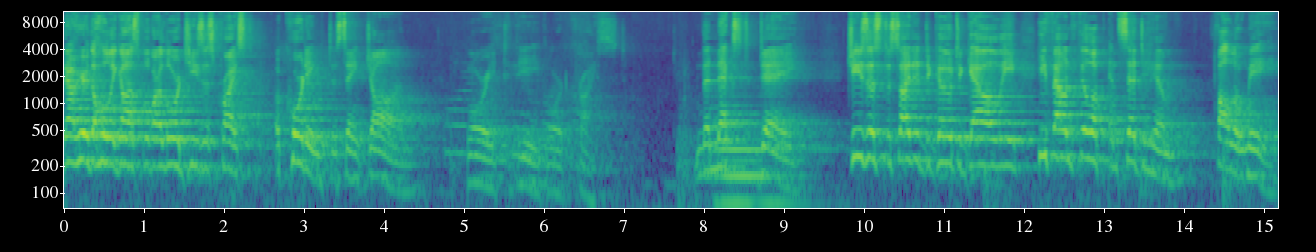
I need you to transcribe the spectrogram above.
Now hear the holy gospel of our Lord Jesus Christ according to St. John. Glory to thee, Lord Christ. The next day, Jesus decided to go to Galilee. He found Philip and said to him, Follow me.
